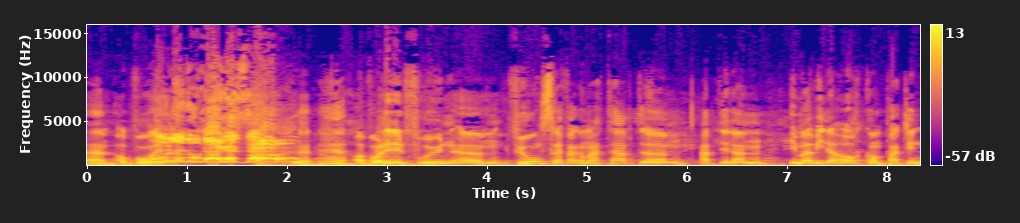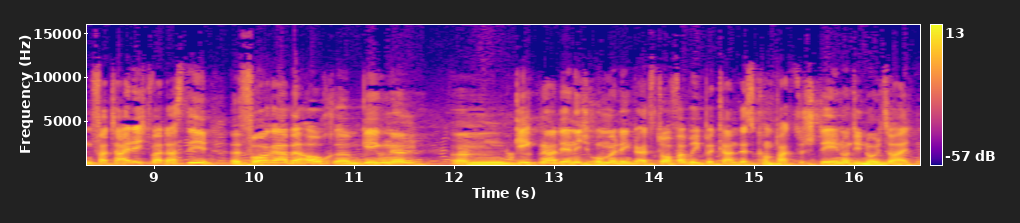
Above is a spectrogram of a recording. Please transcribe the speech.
Ähm, obwohl, obwohl ihr den frühen ähm, Führungstreffer gemacht habt, ähm, habt ihr dann immer wieder auch kompakt hinten verteidigt. War das die äh, Vorgabe auch ähm, gegen einen ähm, Gegner, der nicht unbedingt als Torfabrik bekannt ist, kompakt zu stehen und die Null zu halten?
